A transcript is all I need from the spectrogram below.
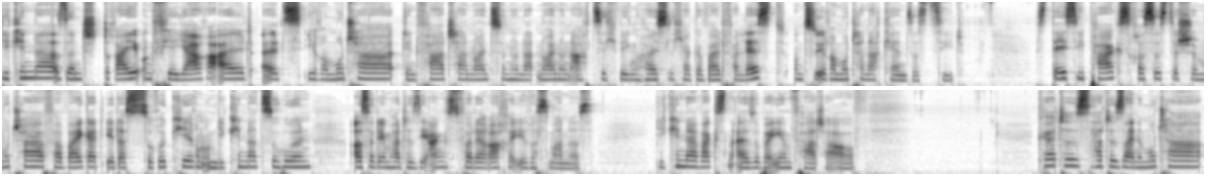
Die Kinder sind drei und vier Jahre alt, als ihre Mutter den Vater 1989 wegen häuslicher Gewalt verlässt und zu ihrer Mutter nach Kansas zieht. Stacy Parks rassistische Mutter verweigert ihr das Zurückkehren, um die Kinder zu holen. Außerdem hatte sie Angst vor der Rache ihres Mannes. Die Kinder wachsen also bei ihrem Vater auf. Curtis hatte seine Mutter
